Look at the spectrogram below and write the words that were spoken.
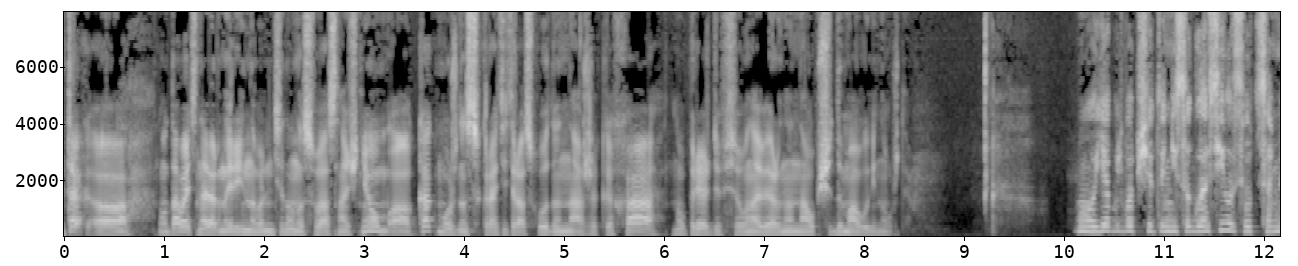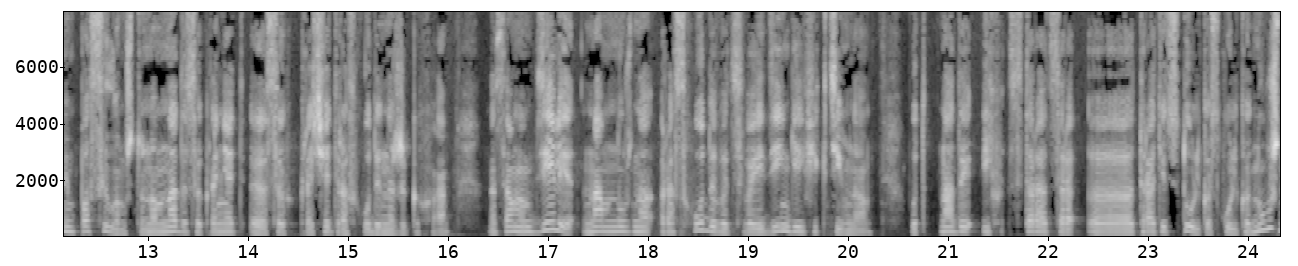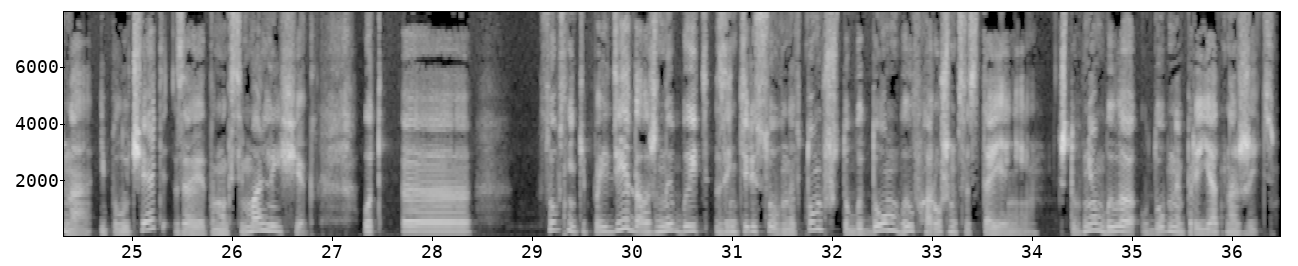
Итак, э, ну давайте, наверное, Ирина Валентиновна, с вас начнем. А как можно сократить расходы на ЖКХ? Ну, прежде всего, наверное, на общедомовые нужды. Я бы вообще-то не согласилась вот с самим посылом, что нам надо сохранять, э, сокращать расходы на ЖКХ. На самом деле нам нужно расходовать свои деньги эффективно. Вот надо их стараться э, тратить столько, сколько нужно, и получать за это максимальный эффект. Вот э, собственники, по идее, должны быть заинтересованы в том, чтобы дом был в хорошем состоянии чтобы в нем было удобно и приятно жить.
